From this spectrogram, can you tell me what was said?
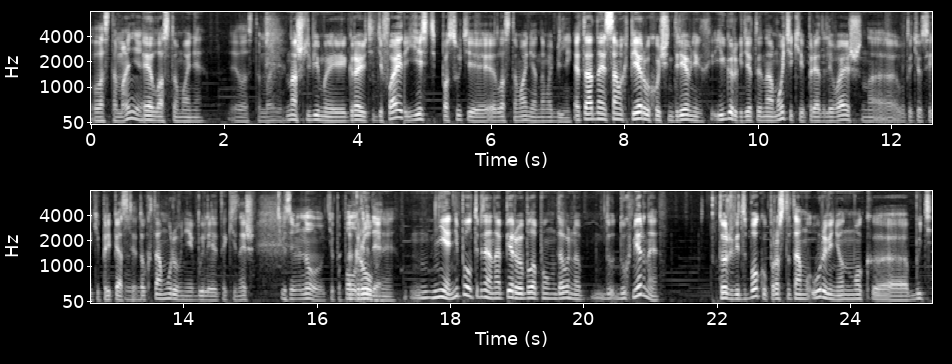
Ластомания? Эластомания. Эластомания. Наш любимый Gravity Defy есть, по сути, эластомания на мобильник. Это одна из самых первых, очень древних игр, где ты на мотике преодолеваешь на вот эти вот всякие препятствия. Мгм. Только там уровни были такие, знаешь, Ну, типа пол 3D. огромные. М, Не, не пол 3D, она первая была, по-моему, довольно двухмерная. Тоже вид сбоку, просто там уровень, он мог э, быть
